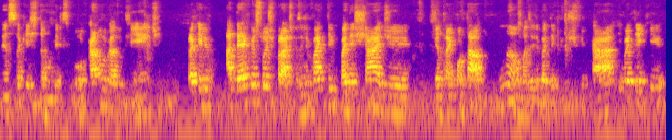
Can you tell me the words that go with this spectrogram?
nessa questão dele se colocar no lugar do cliente para que ele adeque as suas práticas. Ele vai, ter, vai deixar de, de, entrar em contato? Não, mas ele vai ter que justificar e vai ter que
